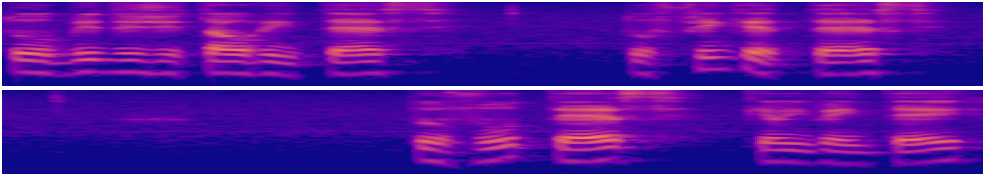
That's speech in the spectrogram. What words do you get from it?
do Bidigital Ring Test, do Finger Test, do VU Test que eu inventei.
